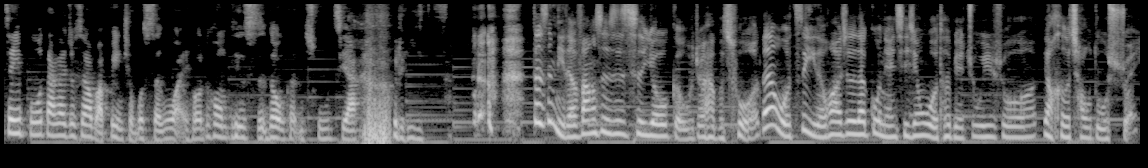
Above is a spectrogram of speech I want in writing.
这一波大概就是要把病全部生完以后，痛定思痛，可能出家。但是你的方式是吃优格，我觉得还不错。但是我自己的话，就是在过年期间，我特别注意说要喝超多水。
